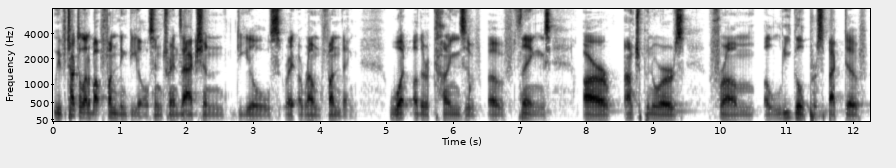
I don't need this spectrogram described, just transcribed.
we've talked a lot about funding deals and transaction deals right around funding, what other kinds of, of things are entrepreneurs from a legal perspective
